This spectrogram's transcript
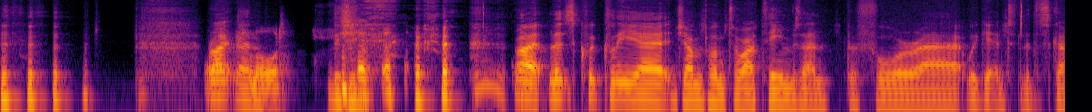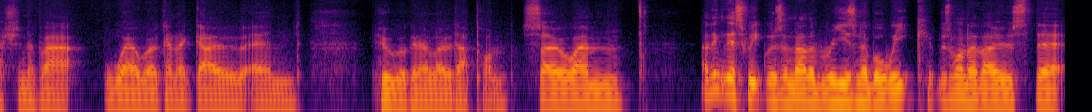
right then. Claude. right, let's quickly uh, jump onto our teams then before uh, we get into the discussion about where we're going to go and who we're going to load up on. So, um, I think this week was another reasonable week. It was one of those that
